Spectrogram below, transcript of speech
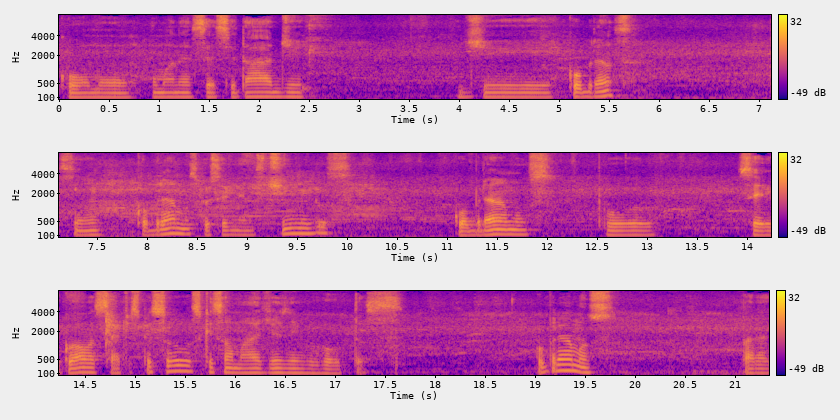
como uma necessidade de cobrança. Sim, cobramos por ser menos tímidos, cobramos por ser igual a certas pessoas que são mais desenvoltas. Cobramos para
